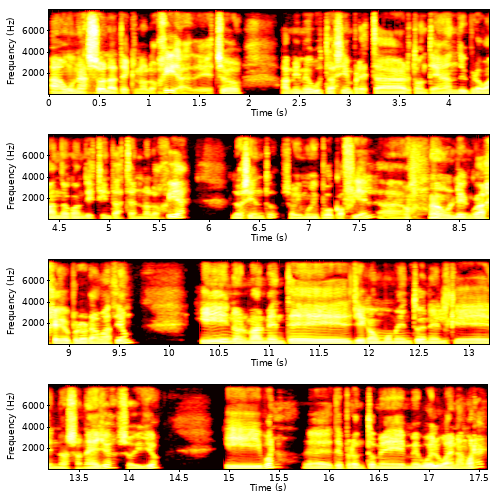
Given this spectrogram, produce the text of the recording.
a una sola tecnología. De hecho, a mí me gusta siempre estar tonteando y probando con distintas tecnologías. Lo siento, soy muy poco fiel a, un lenguaje de programación y normalmente llega un momento en el que no son ellos, soy yo. Y bueno, eh, de pronto me, vuelvo a enamorar.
